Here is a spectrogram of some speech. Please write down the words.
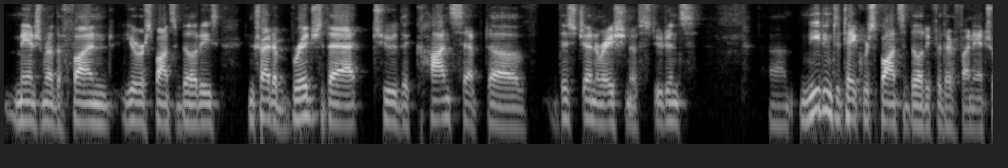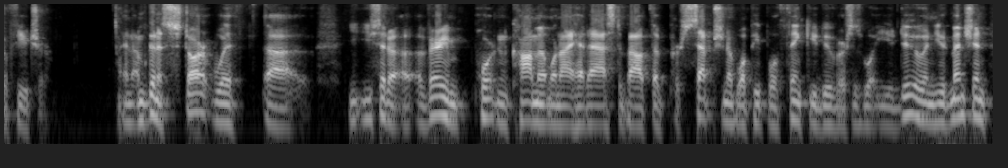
management of the fund, your responsibilities, and try to bridge that to the concept of this generation of students um, needing to take responsibility for their financial future. And I'm going to start with uh, you said a, a, very important comment when I had asked about the perception of what people think you do versus what you do. And you'd mentioned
